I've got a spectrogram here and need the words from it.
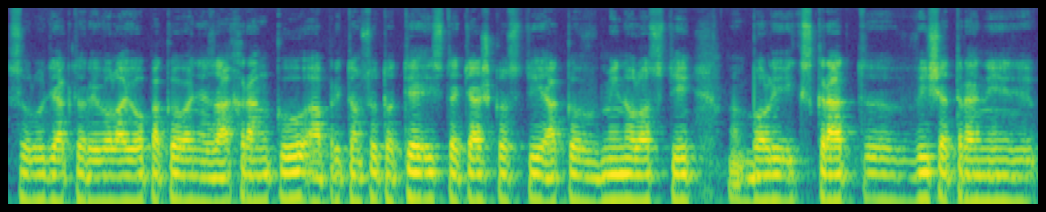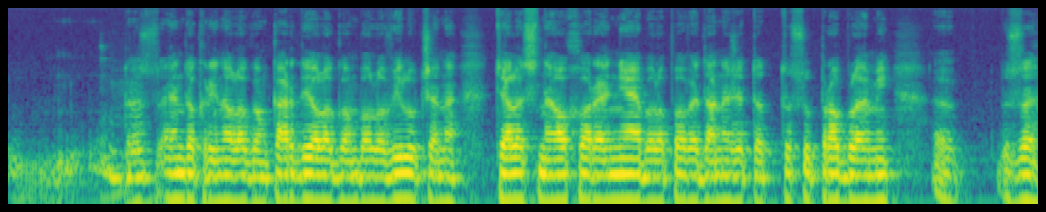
sú ľudia, ktorí volajú opakovane záchranku a pritom sú to tie isté ťažkosti, ako v minulosti boli x krát e, vyšetrení mm-hmm. endokrinologom, kardiologom bolo vylúčené telesné ochorenie, bolo povedané, že to, to sú problémy e, z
